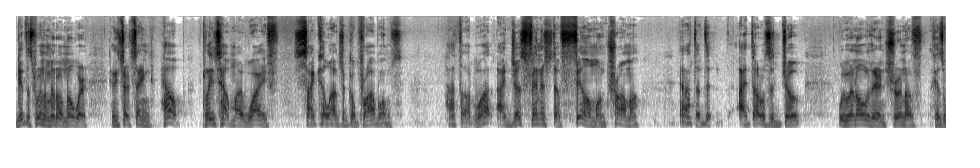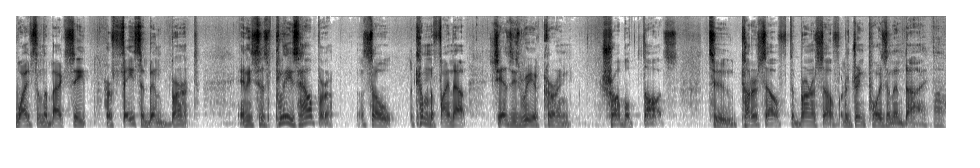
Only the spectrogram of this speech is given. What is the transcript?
get this, we're in the middle of nowhere, and he starts saying, help, please help my wife, psychological problems. I thought, what? I just finished a film on trauma, and I thought that I thought it was a joke. We went over there, and sure enough, his wife's in the back seat. Her face had been burnt, and he says, "Please help her." So, coming to find out, she has these reoccurring troubled thoughts to cut herself, to burn herself, or to drink poison and die. Oh.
